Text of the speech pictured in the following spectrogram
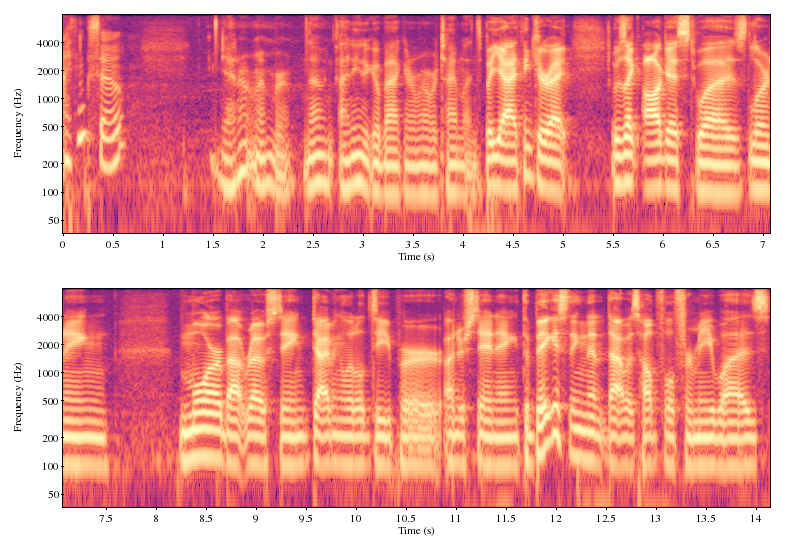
I think so. Yeah, I don't remember. I need to go back and remember timelines. But yeah, I think you're right. It was like August was learning more about roasting, diving a little deeper, understanding. The biggest thing that that was helpful for me was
